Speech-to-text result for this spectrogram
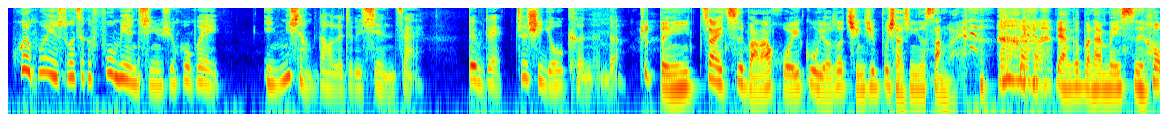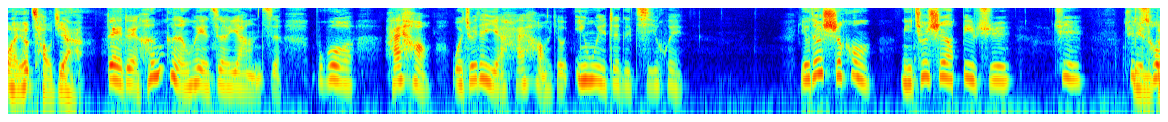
会不会说这个负面情绪会不会影响到了这个现在？对不对？这是有可能的。就等于再次把它回顾，有时候情绪不小心就上来了。两个本来没事，后来又吵架。对对，很可能会这样子。不过还好，我觉得也还好。有因为这个机会，有的时候你就是要必须去去从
